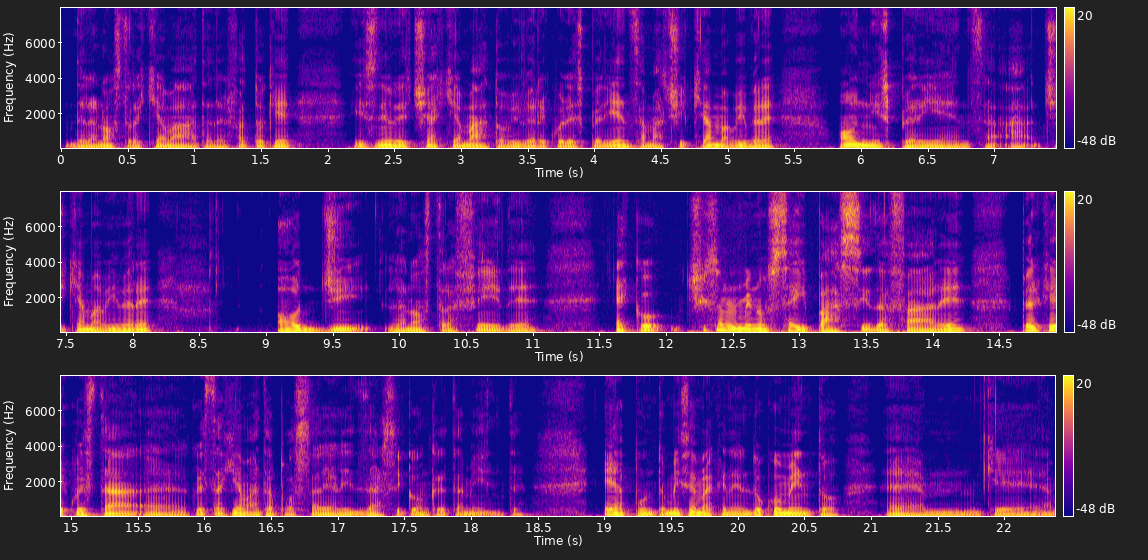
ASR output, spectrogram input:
della nostra chiamata, del fatto che il Signore ci ha chiamato a vivere quell'esperienza, ma ci chiama a vivere ogni esperienza, a, ci chiama a vivere oggi la nostra fede, ecco, ci sono almeno sei passi da fare perché questa, eh, questa, chiamata possa realizzarsi concretamente. E appunto mi sembra che nel documento ehm, che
